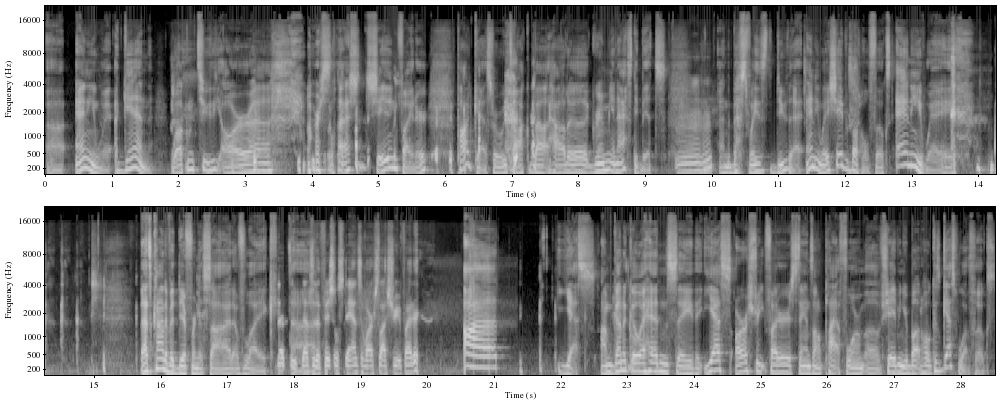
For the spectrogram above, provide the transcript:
uh, anyway again welcome to the r uh, r slash shaving fighter podcast where we talk about how to grim your nasty bits and the best ways to do that. Anyway shave your butthole folks. Anyway. That's kind of a different aside of like That's a, that's an official stance of our slash Street Fighter. uh yes. I'm gonna go ahead and say that yes our street fighter stands on a platform of shaving your butthole because guess what folks?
